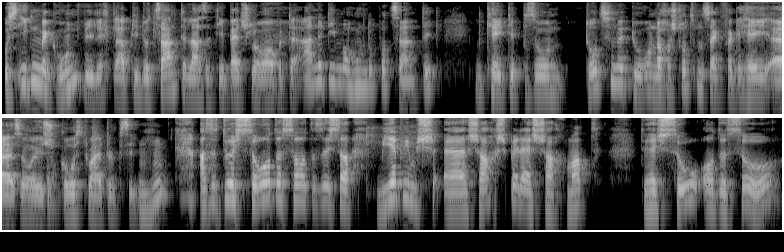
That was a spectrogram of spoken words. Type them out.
aus irgendeinem Grund, weil ich glaube, die Dozenten lesen die Bachelorarbeiten auch nicht immer hundertprozentig, dann geht die Person trotzdem nicht durch und nachher kannst du trotzdem sagen, hey, äh, so ist Ghostwriter gewesen. Mhm. Also du hast so oder so, das ist so, wie beim Sch äh, Schachspielen Schachmatt. Du hast so oder so,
